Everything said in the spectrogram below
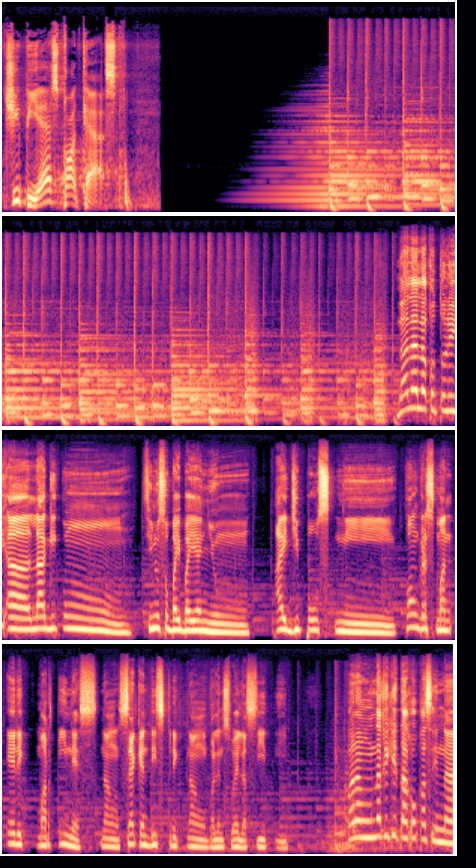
GPS Podcast. Naalala ko tuloy, ah, lagi kong sinusubaybayan yung IG post ni Congressman Eric Martinez ng 2nd District ng Valenzuela City. Parang nakikita ko kasi na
